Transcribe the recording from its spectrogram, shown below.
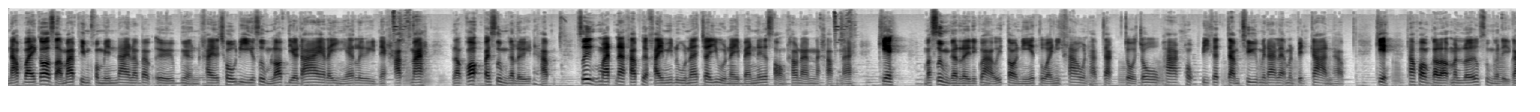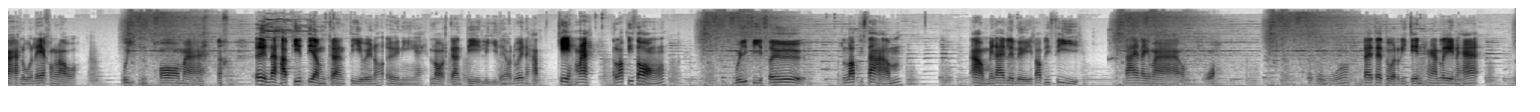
นับไว้ก็สามารถพิมพ์คอมเมนต์ได้แล้วแบบเออเหมือนใครโชคดีสุ่มรอบเดียวได้อะไรอย่างเงี้ยเลยนะครับนะ แล้วก็ไปสุ่มกันเลยนะครับ ซึ่งมัดนะครับเผื่อใครไม่รู้นะจะอยู่ในแบนเนอร์2เท่านั้นนะครับนะโอเค มาสุ่มกันเลยดีกว่าอุ้ยตอนนี้ตัวนี้เข้านะครับ จากโจโจ้ภาค 6 ปีก็จำชื่อไม่ได้แล้วมันเป็นก้านครับโอเค ถ้าพร้อมกันแล้วมันเริ่มสุ่มกันเลยดีกว่าอะโลแรกของเราอุ้ยพ่อมา เออนะครับพี่เตรียมการันตีไว้เนาะเออนี่ไงหลอดการันตีรีแล้วด้วยนะครับโอเคมารอบที่สองวิฟีเซอร์รอบที่สามอ้าวไม่ได้เลยเลย รอบที่สี่ ได้อะไรมา โอ้โหโอ้โห ได้แต่ตัวรีเจนทั้งนั้นเลยนะฮะ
